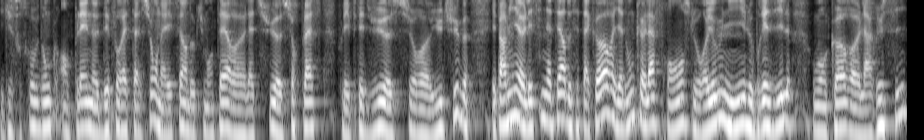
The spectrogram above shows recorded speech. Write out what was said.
et qui se retrouvent donc en pleine déforestation. On avait fait un documentaire euh, là-dessus euh, sur place, vous l'avez peut-être vu euh, sur YouTube. Et parmi les signataires de cet accord, il y a donc la France, le Royaume-Uni, le Brésil ou encore la Russie.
